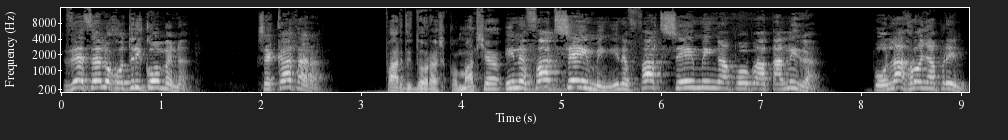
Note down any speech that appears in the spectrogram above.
δεν θέλω χοντρή κόμενα. Ξεκάθαρα. Πάρ' την τώρα σε κομμάτια. Είναι fat shaming. Είναι fat shaming από από τα λίγα. Πολλά χρόνια πριν.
